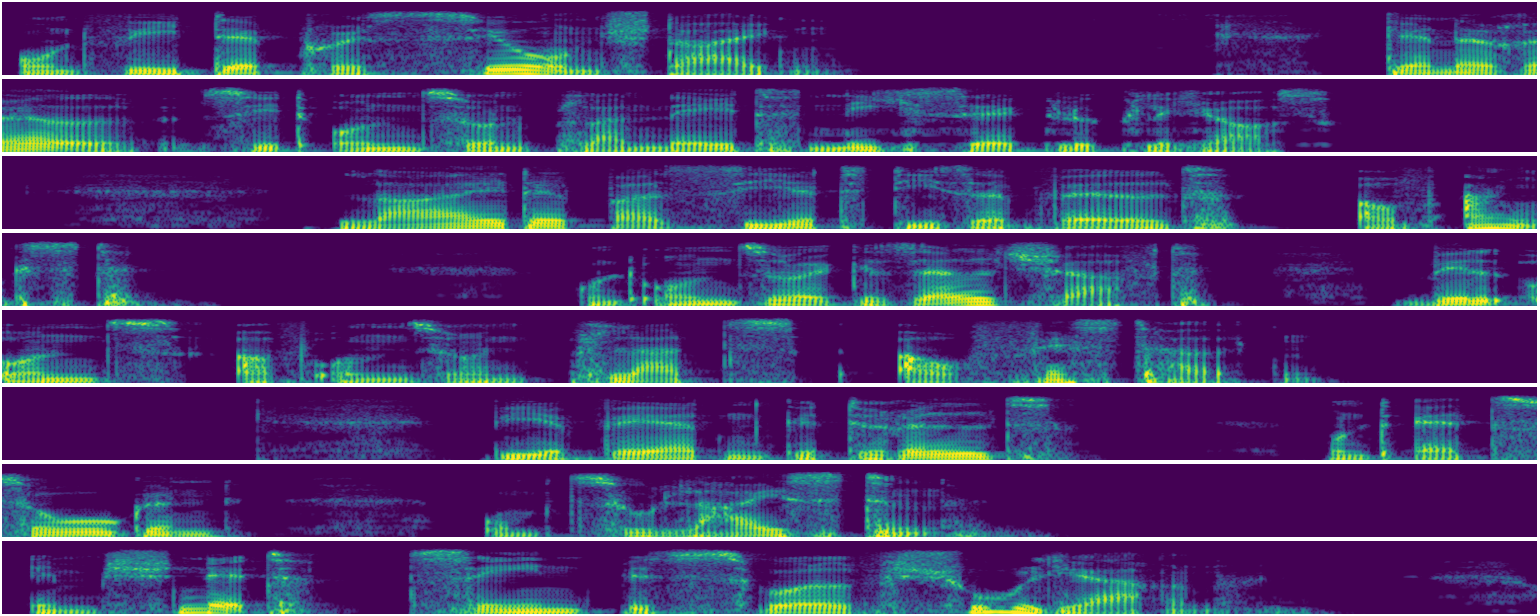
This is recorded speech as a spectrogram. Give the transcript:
und wie Depression steigen. Generell sieht unser Planet nicht sehr glücklich aus. Leider basiert diese Welt auf Angst. Und unsere Gesellschaft will uns auf unseren Platz auch festhalten. Wir werden gedrillt und erzogen, um zu leisten. Im Schnitt zehn bis zwölf Schuljahren,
